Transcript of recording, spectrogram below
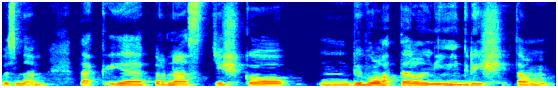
vezmeme, tak je pro nás těžko mm, vyvolatelný, když tam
